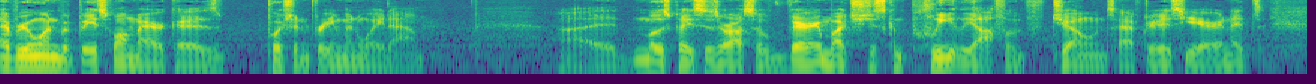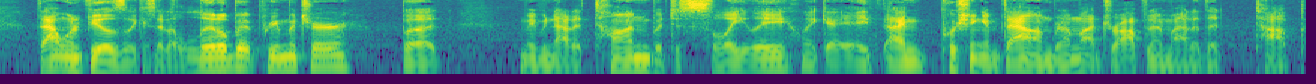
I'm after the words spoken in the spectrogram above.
everyone but Baseball America is pushing Freeman way down. Uh, most places are also very much just completely off of Jones after his year, and it's that one feels like I said a little bit premature, but maybe not a ton, but just slightly. Like I, am pushing him down, but I'm not dropping him out of the top,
